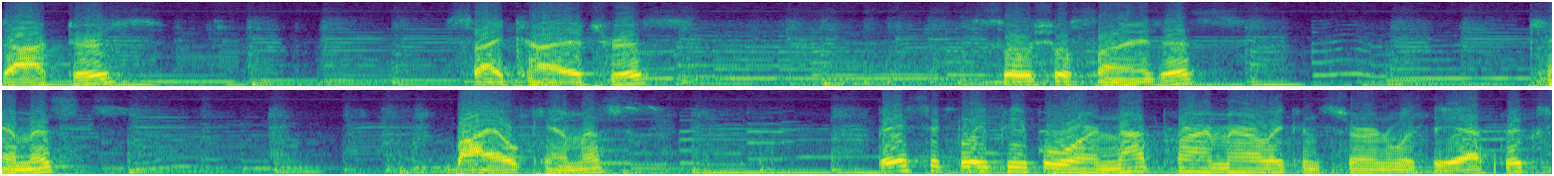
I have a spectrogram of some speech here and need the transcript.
Doctors, psychiatrists, social scientists, chemists, biochemists, Basically, people who are not primarily concerned with the ethics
